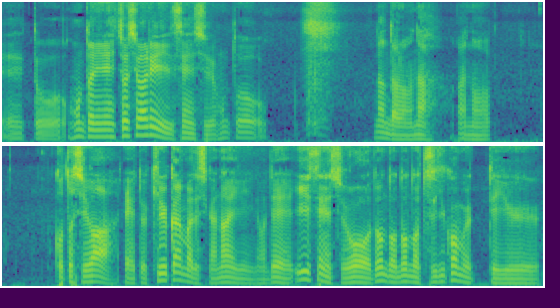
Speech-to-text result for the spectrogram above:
えっ、ー、と、本当にね、調子悪い選手、本当、なんだろうな、あの、今年は、えっ、ー、と、9回までしかないので、いい選手をどんどんどんどんつぎ込むっていう、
